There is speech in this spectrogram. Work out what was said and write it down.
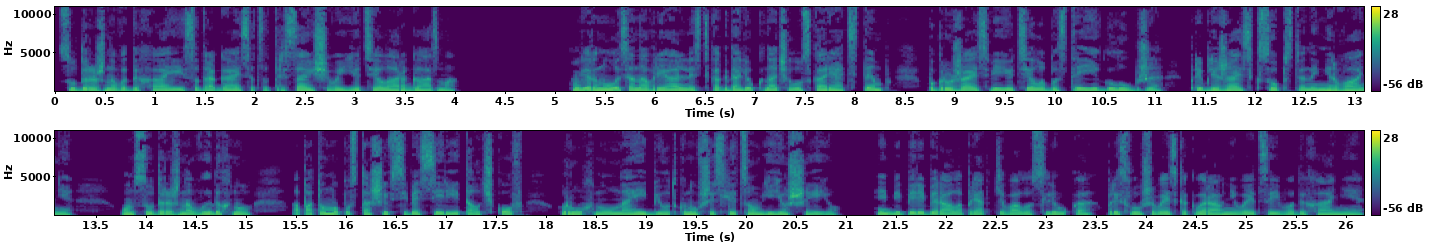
судорожно выдыхая и содрогаясь от сотрясающего ее тела оргазма. Вернулась она в реальность, когда Люк начал ускорять темп, погружаясь в ее тело быстрее и глубже, приближаясь к собственной нирване. Он судорожно выдохнул, а потом, опустошив себя серией толчков, рухнул на Эбби, уткнувшись лицом в ее шею. Эбби перебирала прядки волос Люка, прислушиваясь, как выравнивается его дыхание,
